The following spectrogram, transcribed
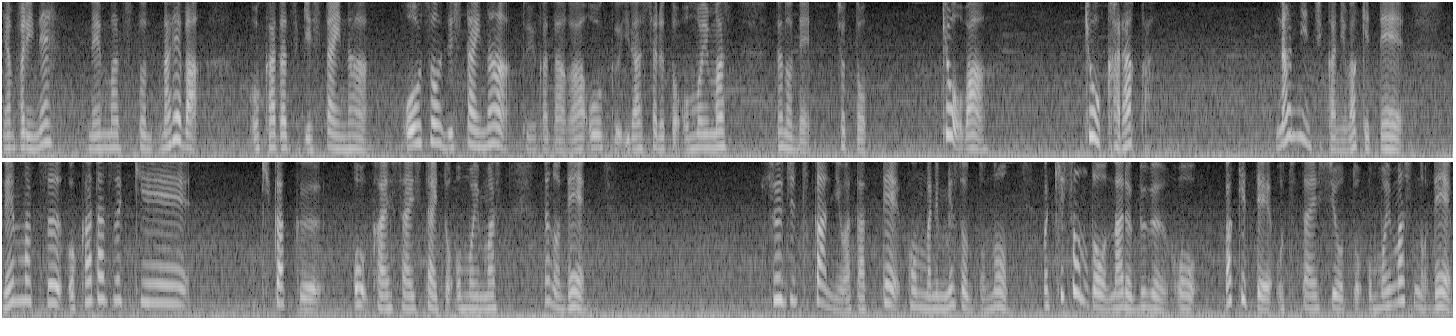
やっぱりね年末となればお片付けしたいな大掃除したいなという方が多くいらっしゃると思います。なのでちょっと今日は今日からか何日かに分けて年末お片付け企画を開催したいと思います。なので数日間にわたってこんまりメソッドの基礎となる部分を分けてお伝えしようと思いますので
